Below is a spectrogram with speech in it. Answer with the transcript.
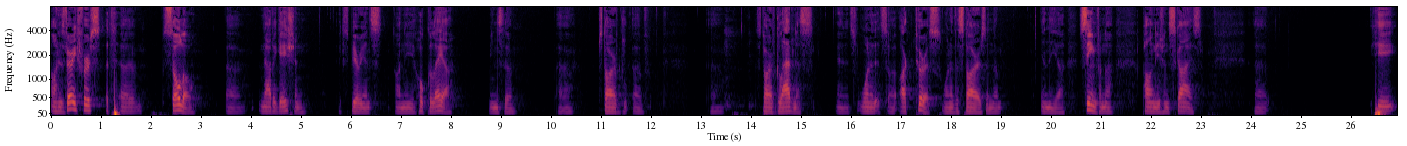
on his very first uh, solo uh, navigation experience on the Hokulea, means the uh, star of, of uh, star of gladness, and it's one of it's uh, Arcturus, one of the stars in the in the uh, scene from the Polynesian skies. Uh, he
